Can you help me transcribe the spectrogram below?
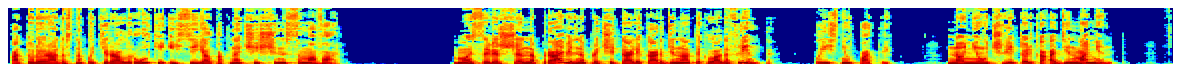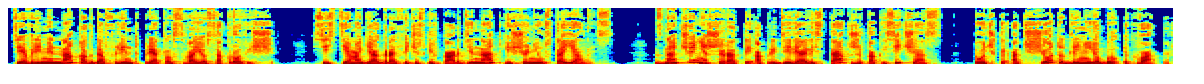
который радостно потирал руки и сиял, как начищенный самовар. «Мы совершенно правильно прочитали координаты клада Флинта», пояснил Патрик но не учли только один момент. В те времена, когда Флинт прятал свое сокровище, система географических координат еще не устоялась. Значения широты определялись так же, как и сейчас. Точкой отсчета для нее был экватор.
